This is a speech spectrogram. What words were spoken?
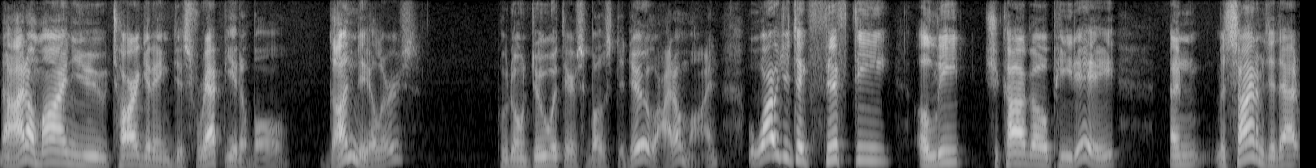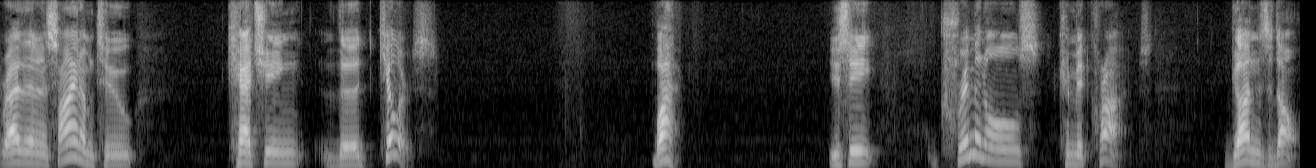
Now, I don't mind you targeting disreputable gun dealers who don't do what they're supposed to do. I don't mind. But why would you take 50 elite Chicago PD and assign them to that rather than assign them to catching the killers? Why? You see, criminals commit crimes, guns don't.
